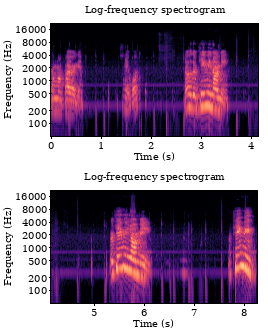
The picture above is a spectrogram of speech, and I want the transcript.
I'm on fire again. Hey, what? No, they're teaming on me. They're teaming on me. They're teaming.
